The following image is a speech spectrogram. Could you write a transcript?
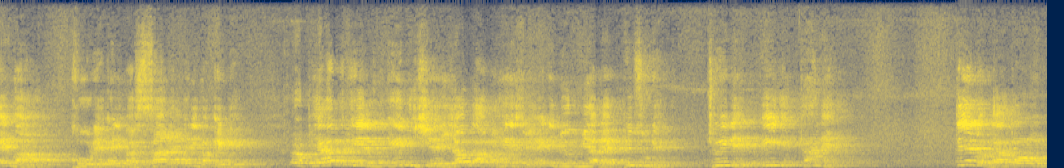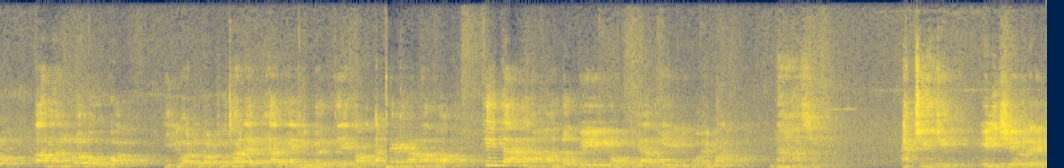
အဲ့မှာခိုးတယ်အဲ့ဒီမှာစားတယ်အဲ့ဒီမှာအိတ်တယ်အဲ့တော့ဘုရားသခင်ရဲ့အေဒီရှင်ရောက်လာပြီဟဲ့ဆိုရင်အဲ့ဒီမျိုးသမီးကလည်းပြုစုတယ်ကျွေးတယ်ပေးတယ်ကမ်းတယ်တကယ်တော့ဒါတော့တာမန်လို့မဟုတ်ပါဒီလိုတော့ထူးခြားတဲ့ဘုရားသခင်လူပဲတည့်ကောင်အထက်ခါမှာတော့တိတ္တခါမှာလုပ်ပေးတော့ဘုရားသခင်လူကိုအဲ့မှာနားစီအချင်းချင်း အေဒီရှင်လည်း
